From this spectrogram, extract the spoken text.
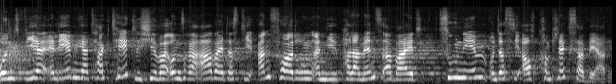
Und wir erleben ja tagtäglich hier bei unserer Arbeit, dass die Anforderungen an die Parlamentsarbeit zunehmen und dass sie auch komplexer werden.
